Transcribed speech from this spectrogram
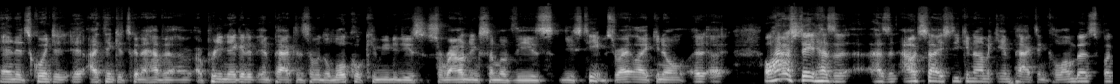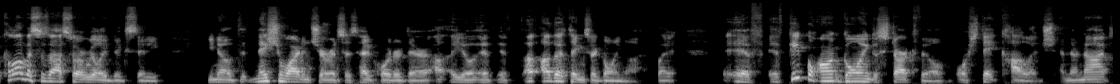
And it's going to i think it's going to have a, a, pretty negative impact in some of the local communities surrounding some of these these teams right? Like you know uh, uh, ohio state has a has an outsized economic impact in columbus but columbus is also a really big city. You know nationwide insurance is headquartered there. Uh, you know if, if other things are going on but if if people aren't going to starkville or state college and they're not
